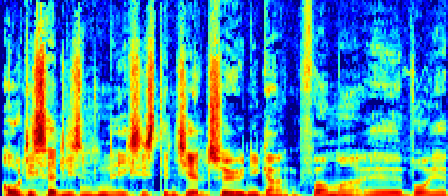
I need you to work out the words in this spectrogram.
og det satte ligesom sådan en eksistentiel søgen i gang for mig, øh, hvor jeg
